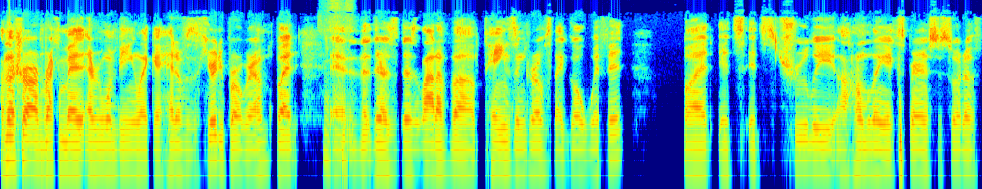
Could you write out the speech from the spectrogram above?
i'm not sure i recommend everyone being like a head of a security program but uh, there's there's a lot of uh, pains and growth that go with it. But it's it's truly a humbling experience to sort of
